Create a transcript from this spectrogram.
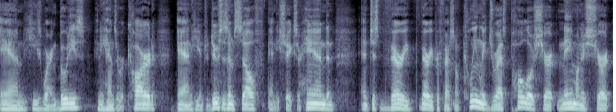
and he's wearing booties and he hands her a card and he introduces himself and he shakes her hand and and just very very professional, cleanly dressed, polo shirt, name on his shirt,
